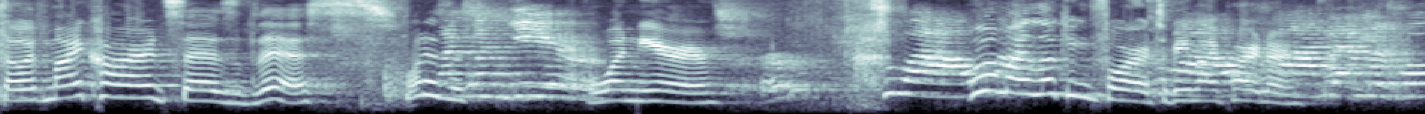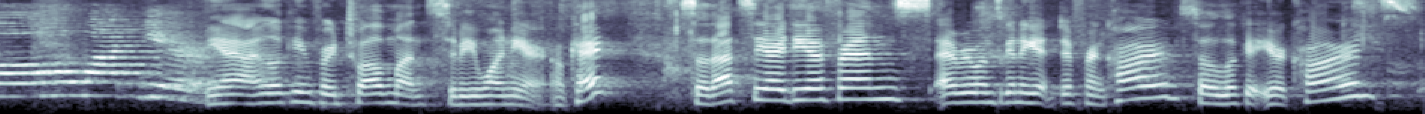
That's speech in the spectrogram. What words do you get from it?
So if my card says this, what is this? One year. One year. Who am I looking for to be my partner? Twenty-four, one year. Yeah, I'm looking for 12 months to be one year, okay? So that's the idea, friends. Everyone's gonna get different cards, so look at your cards.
